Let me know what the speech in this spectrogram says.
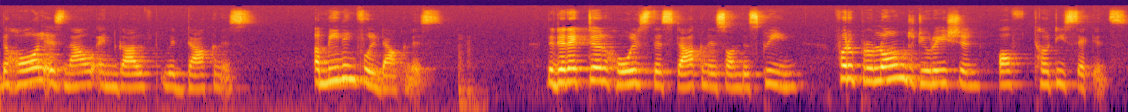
The hall is now engulfed with darkness, a meaningful darkness. The director holds this darkness on the screen for a prolonged duration of 30 seconds.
